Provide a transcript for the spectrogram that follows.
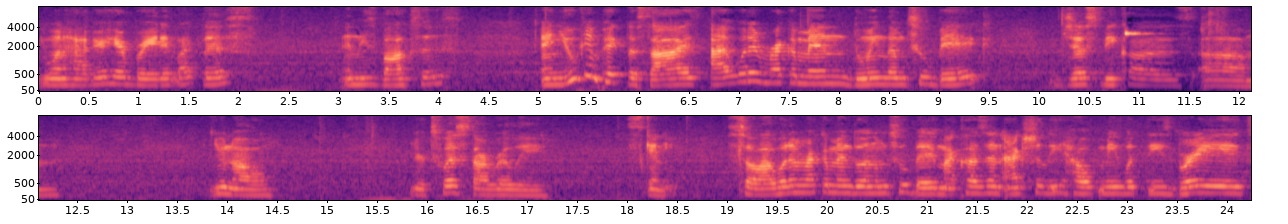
You want to have your hair braided like this in these boxes and you can pick the size. I wouldn't recommend doing them too big just because um you know your twists are really skinny. So i wouldn't recommend doing them too big. My cousin actually helped me with these braids.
